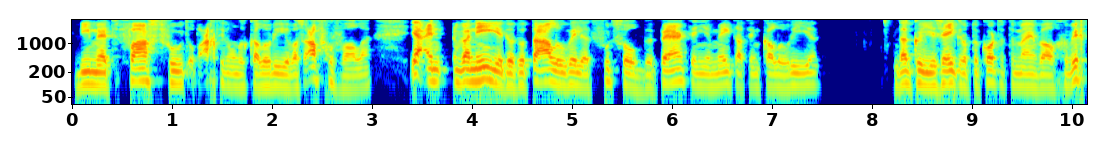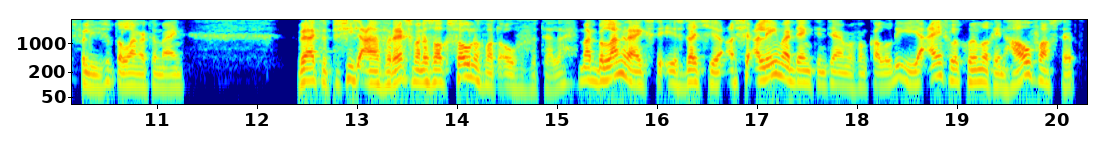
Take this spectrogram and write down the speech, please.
die met fastfood op 1800 calorieën was afgevallen. Ja, en wanneer je de totale hoeveelheid voedsel beperkt en je meet dat in calorieën, dan kun je zeker op de korte termijn wel gewicht verliezen, op de lange termijn werkt het precies averechts, maar daar zal ik zo nog wat over vertellen. Maar het belangrijkste is dat je, als je alleen maar denkt in termen van calorieën, je eigenlijk gewoon helemaal geen houvast hebt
